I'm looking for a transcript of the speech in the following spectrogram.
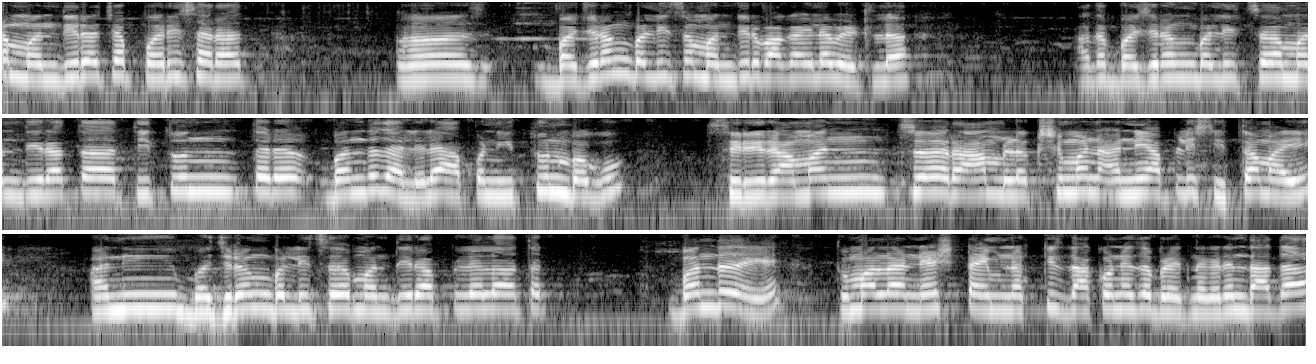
मंदिराच्या परिसरात बजरंगबलीचं मंदिर बघायला भेटलं. आता बजरंग बलीचं मंदिर आता तिथून तर बंद झालेलं आहे. आपण इथून बघू. श्रीरामांचं राम लक्ष्मण आणि आपली सीतामाई आणि बजरंग बलीचं मंदिर आपल्याला आता बंद आहे. तुम्हाला नेक्स्ट टाइम नक्कीच दाखवण्याचा प्रयत्न करेन. दादा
